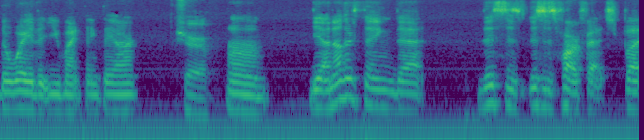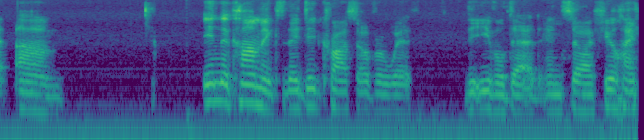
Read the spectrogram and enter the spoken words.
the way that you might think they are. sure. Um, yeah, another thing that this is this is far fetched, but um, in the comics they did cross over with the Evil Dead, and so I feel like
